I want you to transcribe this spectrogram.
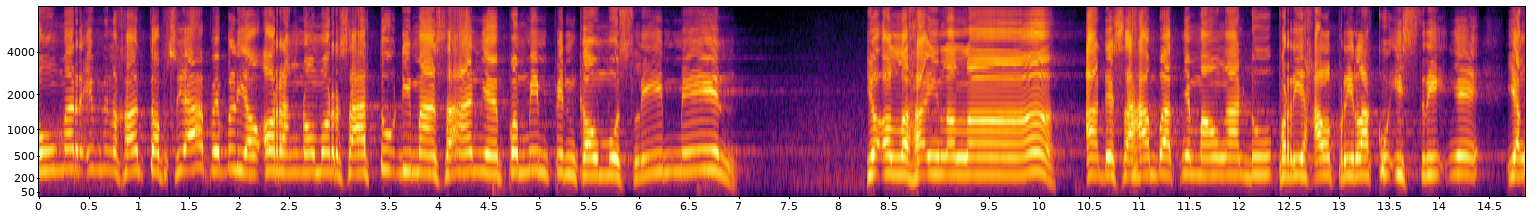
Umar Ibn Khattab siapa beliau? Orang nomor satu di masanya. Pemimpin kaum muslimin. Ya Allah ilallah. Ada sahabatnya mau ngadu perihal perilaku istrinya. Yang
